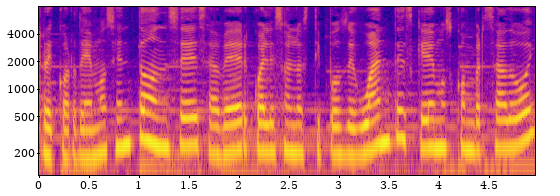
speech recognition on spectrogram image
Recordemos entonces a ver cuáles son los tipos de guantes que hemos conversado hoy.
